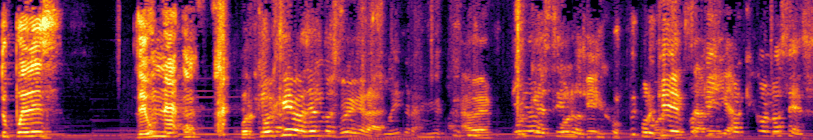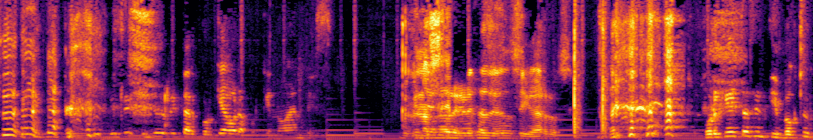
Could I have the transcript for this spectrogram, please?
tú puedes de una... un- ¿Por ¿Por qué iba a ser tu suegra? suegra? A ver, ¿Por qué así ¿por lo qué? dijo? ¿Por qué? Porque ¿Por qué, sabía. ¿Por qué conoces? Dice, dice Ritar, ¿por qué ahora? ¿Por qué no antes? ¿Por qué No ya sé. no regresas de esos cigarros? ¿Por qué estás en Timbuktu?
